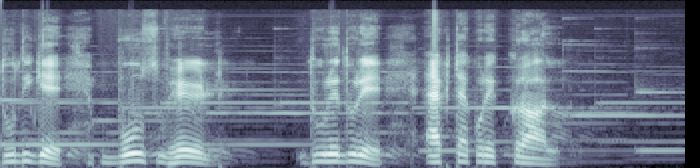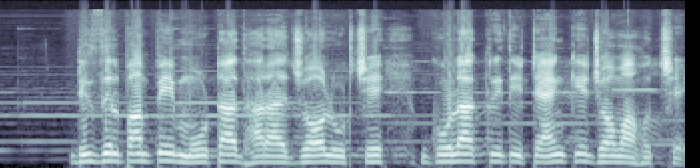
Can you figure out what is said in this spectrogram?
দুদিকে বুস ভেল্ড, দূরে দূরে একটা করে ক্রাল। ডিজেল পাম্পে মোটা ধারা জল উঠছে, গোলাকৃতি ট্যাঙ্কে জমা হচ্ছে।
